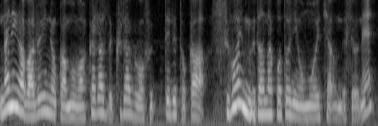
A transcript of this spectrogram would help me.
何が悪いのかも分からずクラブを振ってるとかすごい無駄なことに思えちゃうんですよね。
